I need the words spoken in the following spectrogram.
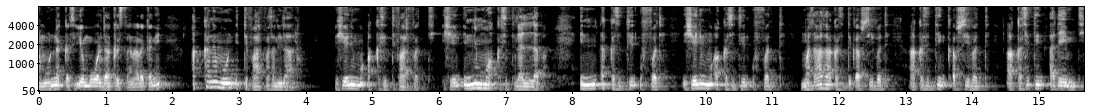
Namoonni akkasii yommuu waldaa kiristaanaa dhaqanii akka namoonni itti faarfatan ilaalu. Isheen immoo akkasitti faarfatti. Inni immoo akkasitti lallaba. Inni akkasittiin uffate. Isheen immoo akkasittiin uffatte. Mataasaa akkasitti qabsiifate, akkasittiin qabsiifatte, akkasittiin adeemti,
